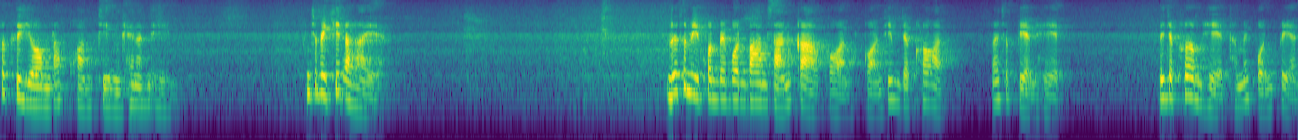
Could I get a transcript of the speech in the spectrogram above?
ก็คือยอมรับความจริงแค่นั้นเอง มันจะไปคิดอะไรอะ หรือถ้ามีคนไปบนบานสารกล่าวก่อน ก่อนที่มันจะคลอด แล้วจะเปลี่ยนเหตุหรือจะเพิ่มเหตุทำให้ผลเปลี่ยน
